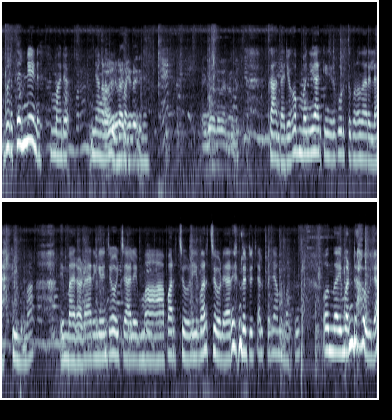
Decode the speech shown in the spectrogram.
ഇവിടെ തന്നെയാണ് മര ഞങ്ങളെ വീട് ഇവിടെ തന്നെ കാന്താരിയൊക്കെ ഉമ്മഞ്ഞി ആർക്കെങ്കിലും കൊടുത്തുക്കണോന്നറിയില്ല ഇമ്മ ഇമ്മാനോട് ആരെങ്കിലും ചോദിച്ചാൽ ഇമ്മ പറിച്ചോളി പറിച്ചോളി അറിയുന്നിട്ട് ചിലപ്പോൾ ഞമ്മക്ക് ഒന്നും ഉണ്ടാവില്ല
